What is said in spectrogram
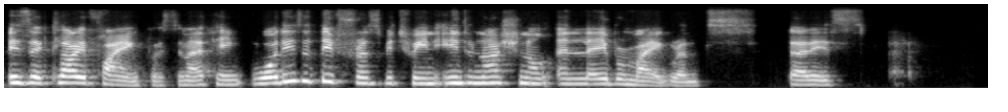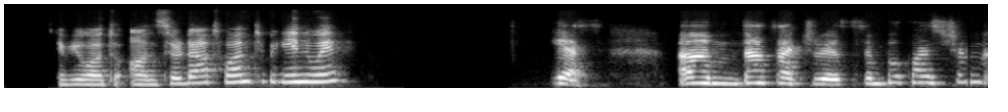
is a clarifying question, I think. What is the difference between international and labor migrants? That is, if you want to answer that one to begin with. Yes, um, that's actually a simple question.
